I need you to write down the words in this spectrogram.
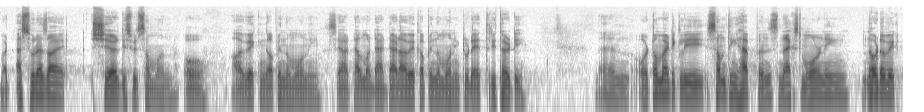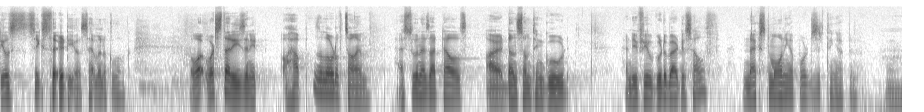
But as soon as I share this with someone, oh, I waking up in the morning. Say I tell my dad, Dad, I wake up in the morning today at 3:30. Then automatically something happens. Next morning, not awake till 6:30 or 7 o'clock. What, what's the reason? It happens a lot of time. As soon as I tell I done something good, and you feel good about yourself, next morning a opposite thing happen. Hmm.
